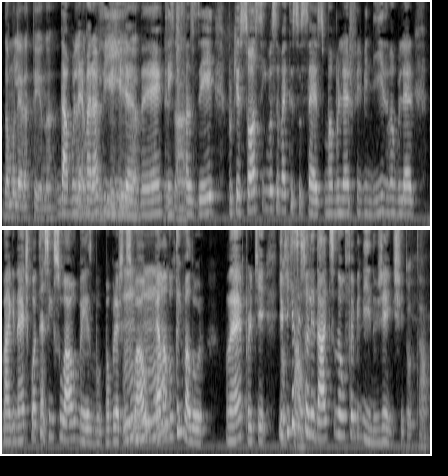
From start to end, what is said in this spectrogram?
da mulher Atena. Da Mulher da mulher Maravilha, guerreira. né? Tem Exato. que fazer, porque só assim você vai ter sucesso. Uma mulher feminina, uma mulher magnética ou até sensual mesmo. Uma mulher sensual, Uhum. ela não tem valor, né? Porque. E o que é Total. sensualidade se não o feminino, gente? Total.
